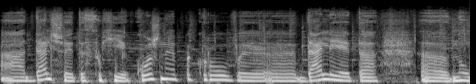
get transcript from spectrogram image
А дальше это сухие кожные покровы. Далее это э, ну,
